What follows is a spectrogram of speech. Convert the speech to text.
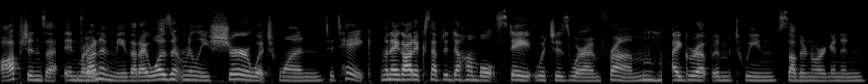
options at- in front Right. of me that I wasn't really sure which one to take. And I got accepted to Humboldt State, which is where I'm from. Mhm. I grew up in between Southern Oregon and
